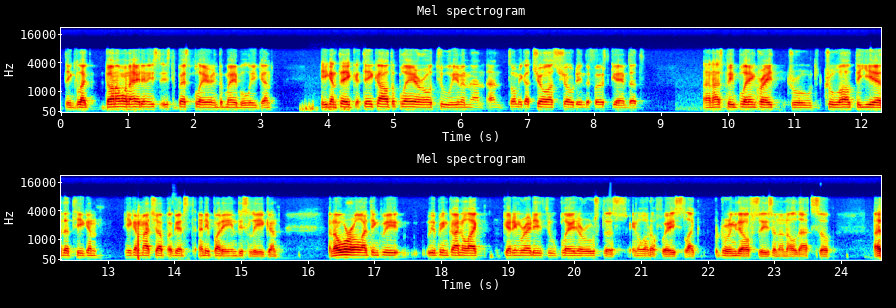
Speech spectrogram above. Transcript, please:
I think like Donovan Hayden is, is the best player in the Maple League and he can take take out a player or two even and, and Tommy Kachoa showed in the first game that and has been playing great through throughout the year that he can he can match up against anybody in this league and and overall I think we we've been kind of like getting ready to play the Roosters in a lot of ways like during the off season and all that so I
